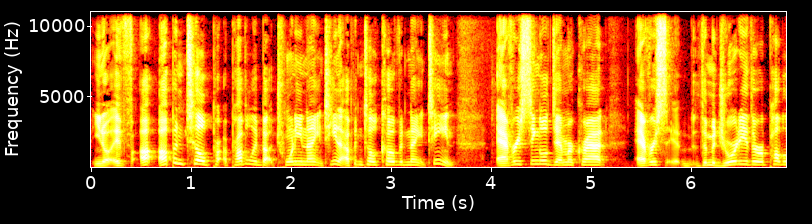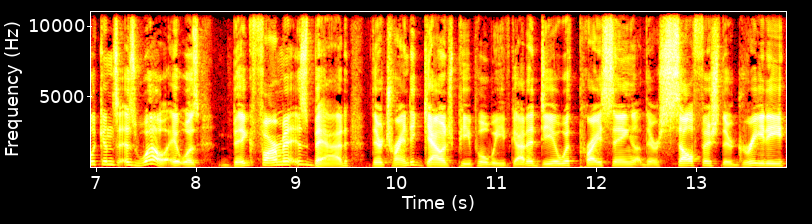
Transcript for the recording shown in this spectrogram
You know, if up until probably about 2019, up until COVID 19, every single Democrat, every the majority of the Republicans as well. It was big pharma is bad. They're trying to gouge people. We've got to deal with pricing. They're selfish. They're greedy.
